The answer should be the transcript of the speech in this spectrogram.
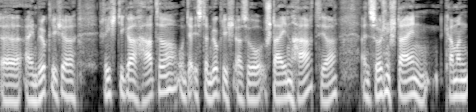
äh, ein wirklicher, richtiger, harter, und der ist dann wirklich also steinhart, ja. Einen solchen Stein kann man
